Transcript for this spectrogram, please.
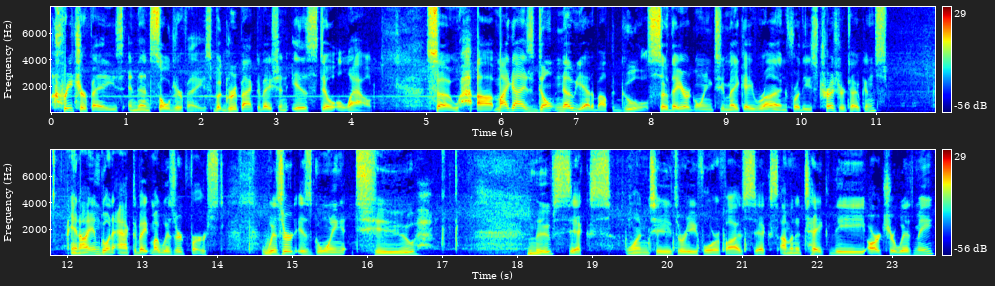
creature phase, and then soldier phase. But group activation is still allowed. So, uh, my guys don't know yet about the ghouls, so they are going to make a run for these treasure tokens. And I am going to activate my wizard first. Wizard is going to move six. One, two, three, four, five, six. I'm going to take the archer with me.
